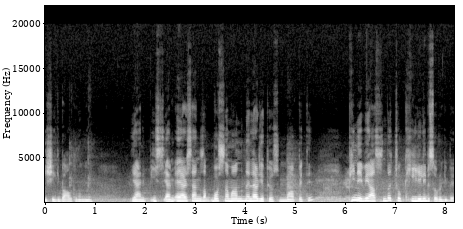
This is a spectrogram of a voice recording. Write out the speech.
işi gibi algılanıyor. Yani, yani eğer sen boş zamanında neler yapıyorsun muhabbeti bir nevi aslında çok hileli bir soru gibi.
